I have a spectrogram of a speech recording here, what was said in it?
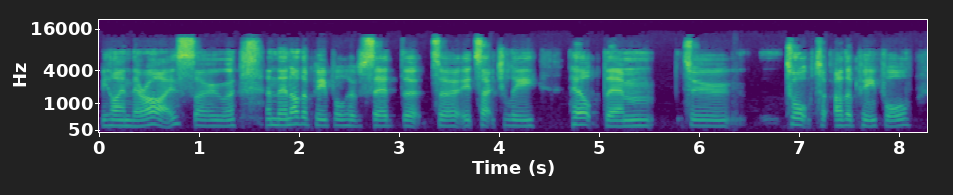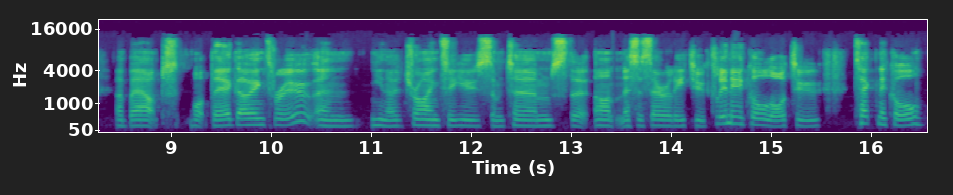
behind their eyes. So, and then other people have said that uh, it's actually helped them to talk to other people about what they're going through and you know trying to use some terms that aren't necessarily too clinical or too technical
